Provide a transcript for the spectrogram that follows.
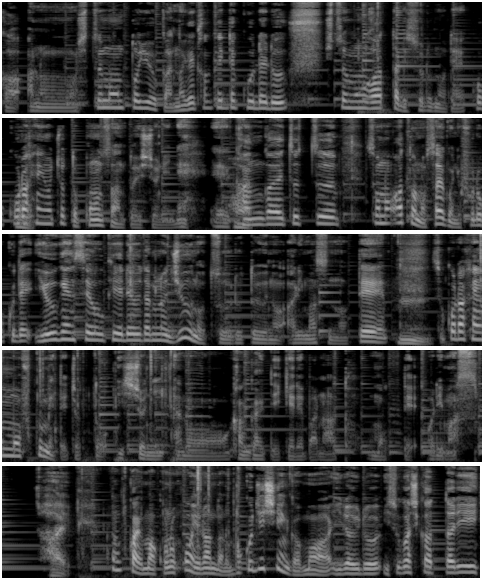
か、あの、質問というか、投げかけてくれる質問があったりするので、ここら辺をちょっとポンさんと一緒にね、えーはい考えつつ、その後の最後に付録で有限性を受け入れるための10のツールというのがありますので、うん。そこら辺も含めてちょっと一緒に、あの考えていければなと思っております。はい。今回まあこの本を選んだのは僕自身がまあいろいろ忙しかったり、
